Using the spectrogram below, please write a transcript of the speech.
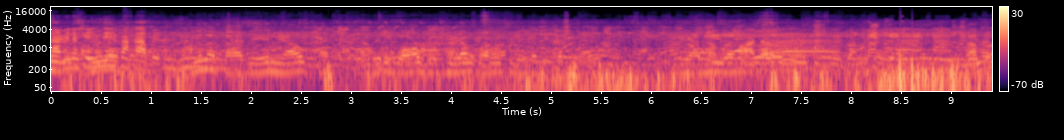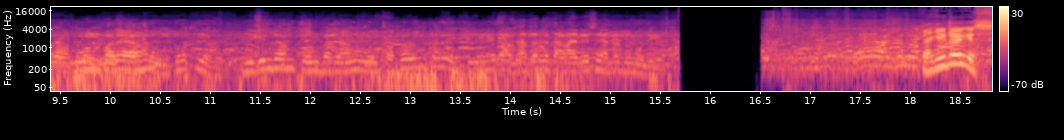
ঝামেলা সেই দিনই ফাঁকা হবে ঝামেলা কাজ এ নেওয়াও এর বড় ম্যাডাম করো কোন পারে এখন মিডিল ডাউন কোন পারে এখন ওই কথার ভিতরে দাঁড়ায় রয়েছে এনে ডুমুরি প্যাকেট হয়ে গেছে।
